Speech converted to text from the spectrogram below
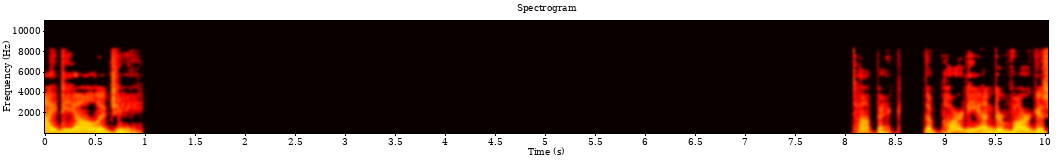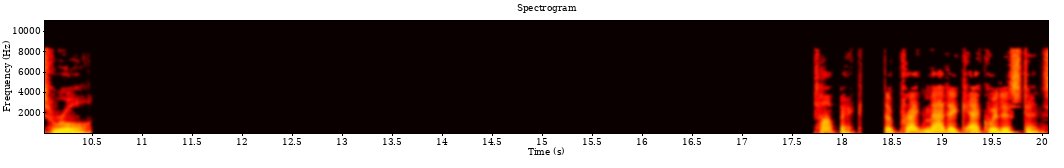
Ideology The party under Vargas rule. The pragmatic equidistance.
